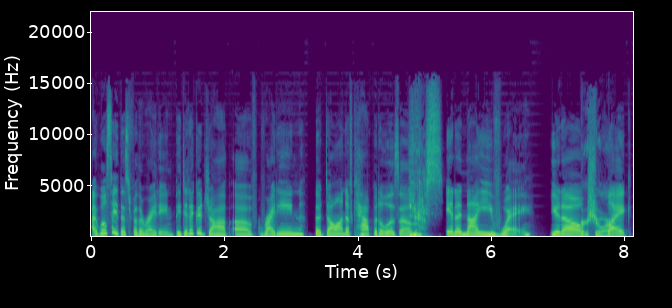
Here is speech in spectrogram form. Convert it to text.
I will say this for the writing. They did a good job of writing the dawn of capitalism yes, in a naive way. You know, for sure. like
